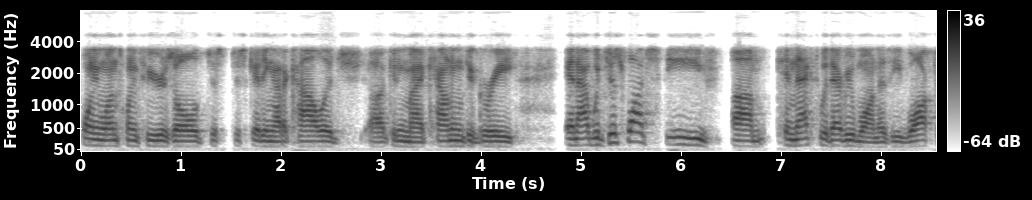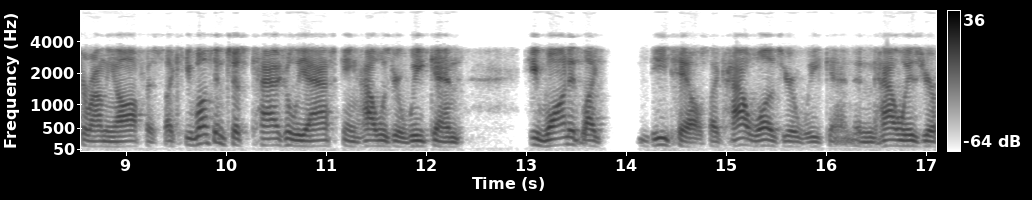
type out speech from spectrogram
21, 22 years old, just just getting out of college, uh, getting my accounting degree. And I would just watch Steve um, connect with everyone as he walked around the office. Like he wasn't just casually asking, "How was your weekend?" He wanted like details like how was your weekend and how is your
